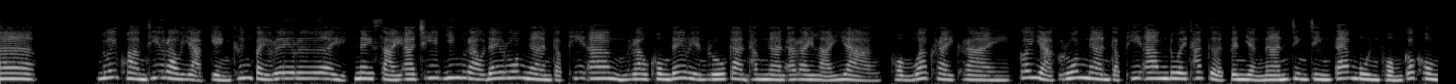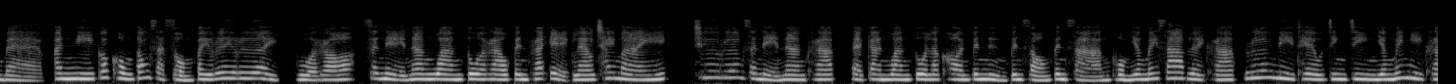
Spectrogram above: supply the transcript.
มาก ด้วยความที่เราอยากเก่งขึ้นไปเรื่อยๆ ในสายอาชีพยิ่งเราได้ร่วมงานกับพี่อ้ำเราคงได้เรียนรู้การทำงานอะไรหลายอย่าง ผมว่าใครๆ ก็อยากร่วมงานกับพี่อ้ำด้วยถ้าเกิดเป็นอย่างนั้นจริง ๆ แต้มบุญผมก็คงแบบ อันนี้ก็คงต้องสะสมไปเรื่อยๆ หัวเราะ เสน่ห์นางวางตัวเราเป็นพระเอกแล้วใช่ไหม ชื่อเรื่องเสน่ห์นางครับ แต่การวางตัวละครเป็นหนึ่งเป็นสองเป็นสามผมยังไม่ทราบเลยครับ เรื่องดีเทลจริง ๆ ยังไม่มีใคร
